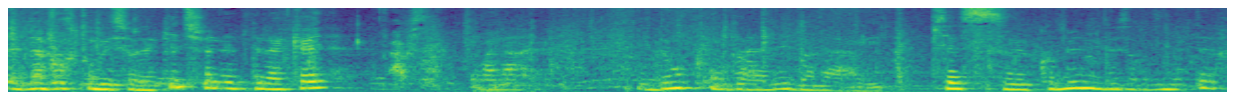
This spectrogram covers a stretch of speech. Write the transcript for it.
Et là, vous retombez sur la kitchenette de l'accueil. Ah voilà. Et donc, on va aller dans la pièce commune des ordinateurs.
